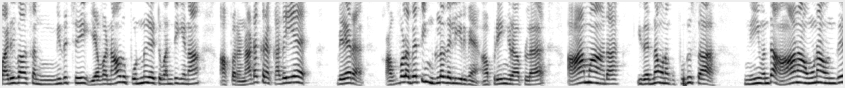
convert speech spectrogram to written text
படிவாசம் மிதித்து எவனாவது பொண்ணு கேட்டு வந்தீங்கன்னா அப்புறம் நடக்கிற கதையே வேற. அவ்வளோ பேர்த்தையும் உள்ளே தள்ளிடுவேன் அப்படிங்கிறாப்புல. ஆமாடா. இது என்ன உனக்கு புதுசா? நீ வந்து ஆனா ஊனா வந்து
